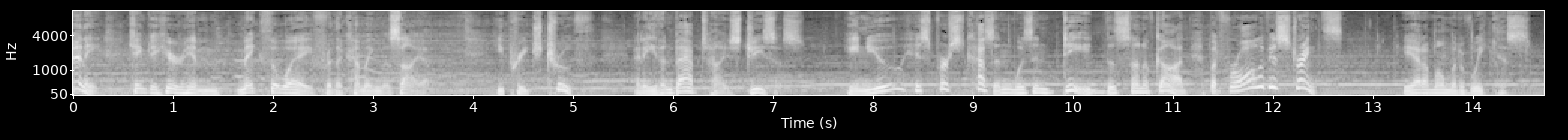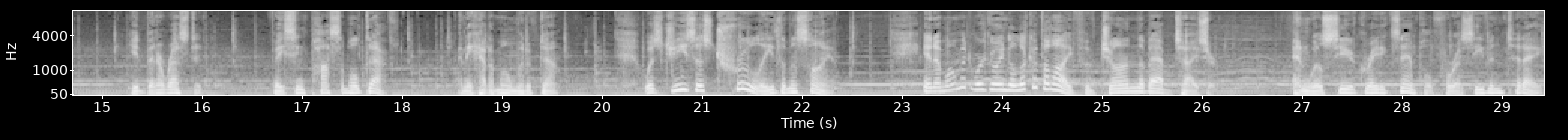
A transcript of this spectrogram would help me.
Many came to hear him make the way for the coming Messiah. He preached truth and even baptized Jesus. He knew his first cousin was indeed the Son of God, but for all of his strengths, he had a moment of weakness. He'd been arrested, facing possible death, and he had a moment of doubt. Was Jesus truly the Messiah? In a moment, we're going to look at the life of John the Baptizer, and we'll see a great example for us even today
